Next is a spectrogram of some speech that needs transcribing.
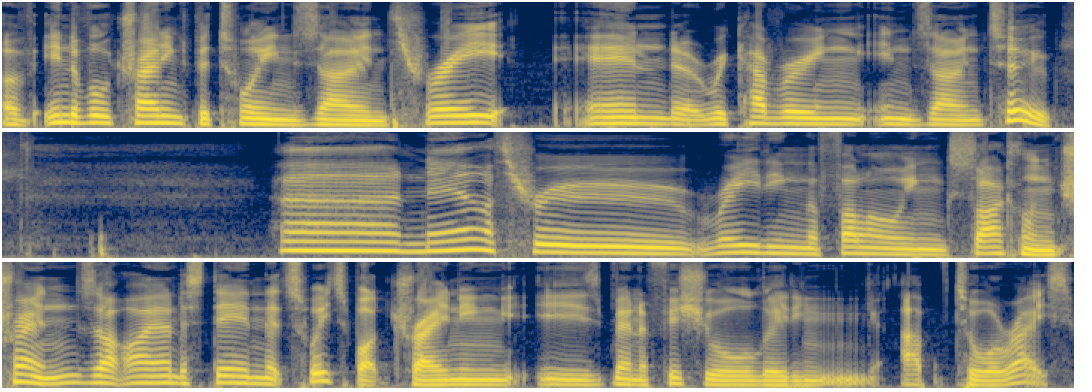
of interval training between zone 3 and recovering in zone 2. Uh, now, through reading the following cycling trends, I understand that sweet spot training is beneficial leading up to a race.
